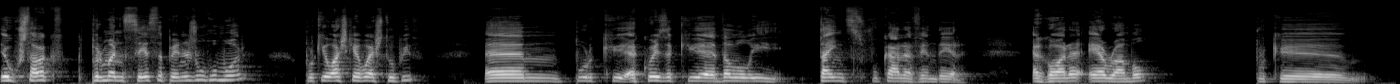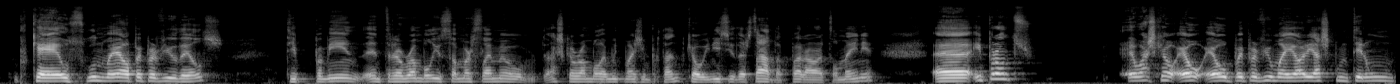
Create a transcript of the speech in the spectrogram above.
eu gostava que permanecesse apenas um rumor, porque eu acho que é bem estúpido. Um, porque a coisa que a WWE tem de se focar a vender agora é a Rumble, porque, porque é o segundo maior pay-per-view deles. Tipo, para mim, entre a Rumble e o SummerSlam, eu acho que a Rumble é muito mais importante, porque é o início da estrada para a WrestleMania. Uh, e pronto, eu acho que é, é, é o pay-per-view maior e acho que meter um,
